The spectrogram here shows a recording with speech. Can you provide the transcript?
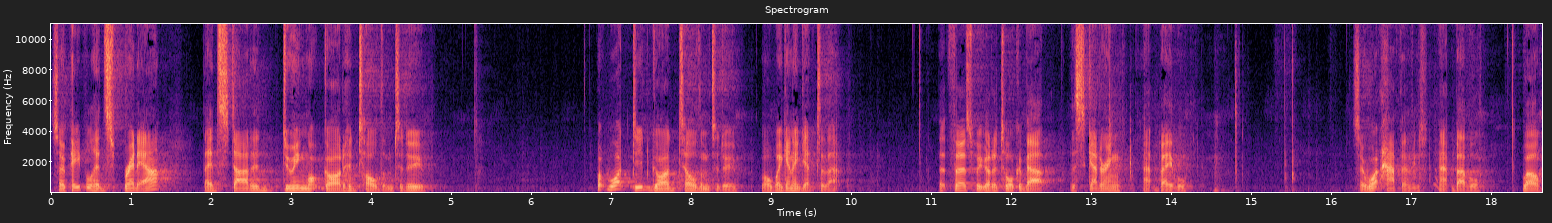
So people had spread out, they'd started doing what God had told them to do. But what did God tell them to do? Well, we're going to get to that. But first, we've got to talk about the scattering at Babel. So, what happened at Babel? Well,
